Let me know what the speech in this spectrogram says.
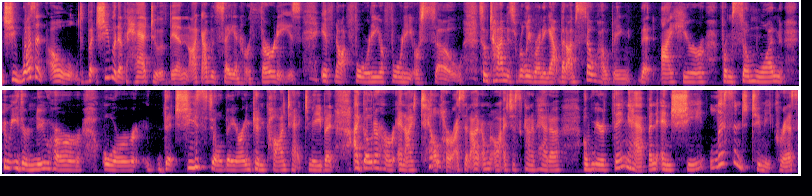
she wasn't old, but she would have had to have been, like I would say, in her 30s, if not 40 or 40 or so. So time is really running out, but I'm so hoping that I hear from someone who either knew her or that she's still there and can contact me. But I go to her and I tell her, I said, I don't know, I just kind of had a, a weird thing happen. And she listened to me, Chris.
